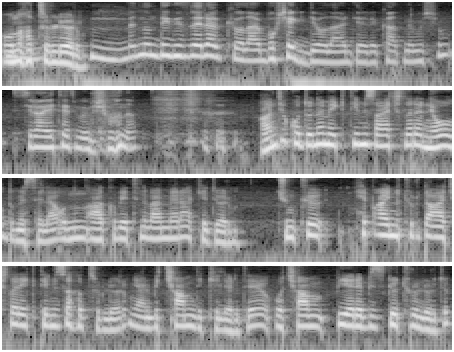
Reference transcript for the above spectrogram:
onu hmm. hatırlıyorum. Hmm, ben onu denizlere akıyorlar, boşa gidiyorlar diyerek anlamışım. Sirayet etmemiş bana. Ancak o dönem ektiğimiz ağaçlara ne oldu mesela? Onun akıbetini ben merak ediyorum. Çünkü hep aynı türde ağaçlar ektiğimizi hatırlıyorum. Yani bir çam dikilirdi. O çam bir yere biz götürülürdük.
